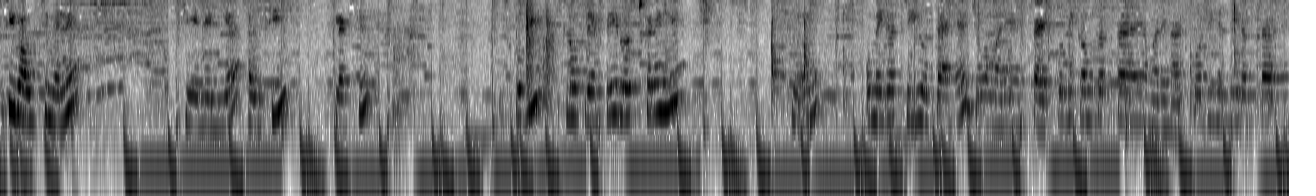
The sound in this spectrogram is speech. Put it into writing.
उसी बाउल से मैंने ये ले लिया, अलसी फ्लेक्सिल इसको भी स्लो फ्लेम पे ही रोस्ट करेंगे। ओमेगा थ्री होता है, जो हमारे फैट को भी कम करता है, हमारे हार्ट को भी हेल्दी रखता है।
